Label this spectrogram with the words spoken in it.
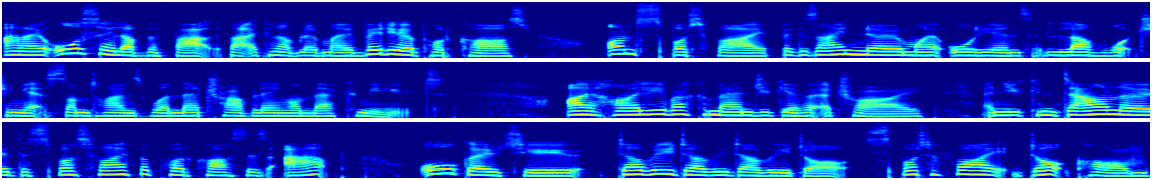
And I also love the fact that I can upload my video podcast on Spotify because I know my audience love watching it sometimes when they're traveling on their commute. I highly recommend you give it a try, and you can download the Spotify for Podcasters app or go to www.spotify.com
